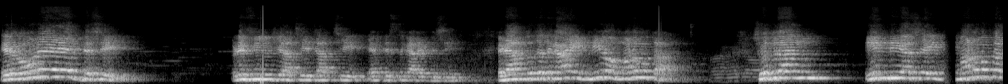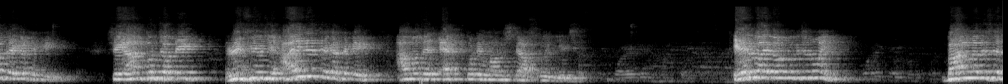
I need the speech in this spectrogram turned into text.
এরকম অনেক দেশে রিফিউজি আছে, যাচ্ছে, এক দেশ থেকে আরেক দেশে। এটা আন্তর্জাতিক আইন, নিয়ম, মানবতা। সুতরাং ইন্ডিয়া সেই মানবতার জায়গা থেকে, সেই আন্তর্জাতিক রিফিউজি আইনের জায়গা থেকে আমাদের এক কোটি মানুষকে আশ্রয় দিয়েছে। এর বাইরে অন্য কিছু নয়। বাংলাদেশের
